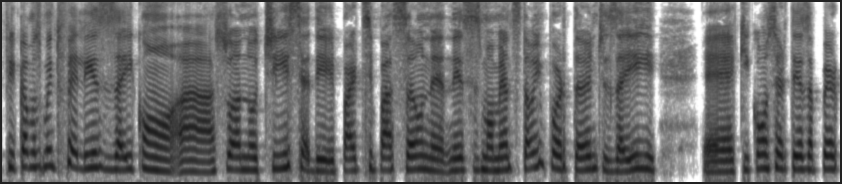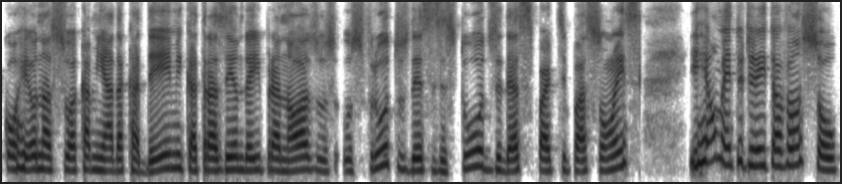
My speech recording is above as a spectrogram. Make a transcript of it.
Ficamos muito felizes aí com a sua notícia de participação nesses momentos tão importantes aí, é, que com certeza percorreu na sua caminhada acadêmica, trazendo aí para nós os, os, frutos desses estudos e dessas participações. E realmente o direito avançou,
